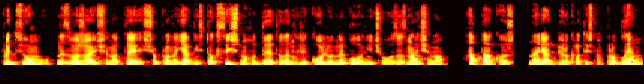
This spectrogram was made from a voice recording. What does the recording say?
При цьому, незважаючи на те, що про наявність токсичного диетиленгліколю не було нічого зазначено, а також на ряд бюрократичних проблем,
